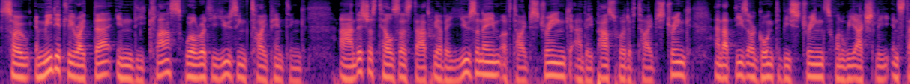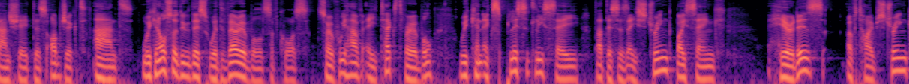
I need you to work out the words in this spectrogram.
So immediately right there in the class, we're already using type hinting. And this just tells us that we have a username of type string and a password of type string, and that these are going to be strings when we actually instantiate this object. And we can also do this with variables, of course. So if we have a text variable, we can explicitly say that this is a string by saying, here it is of type string,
